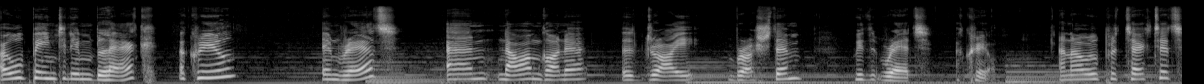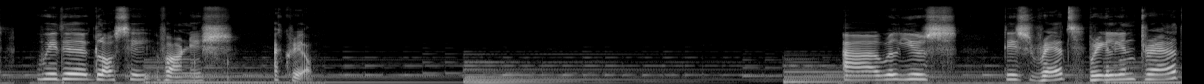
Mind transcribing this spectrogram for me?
I will paint it in black acrylic and red and now I'm gonna Uh, dry brush them with red acrylic and I will protect it with a glossy varnish acrylic. I will use this red brilliant red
